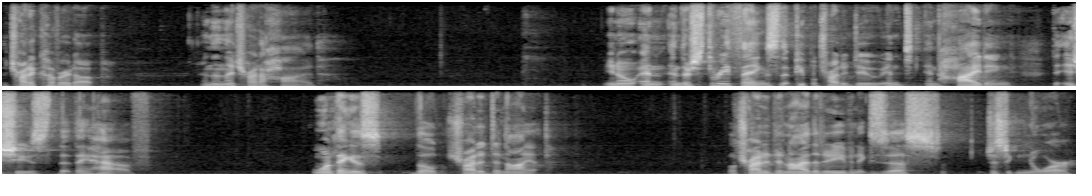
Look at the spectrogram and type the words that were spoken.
They try to cover it up, and then they try to hide. You know, and, and there's three things that people try to do in, in hiding the issues that they have. One thing is they'll try to deny it. They'll try to deny that it even exists, just ignore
